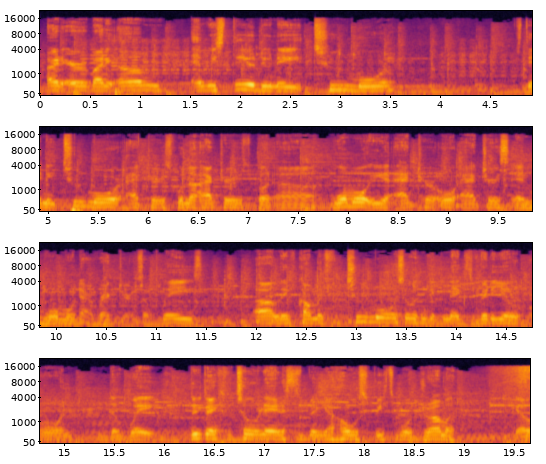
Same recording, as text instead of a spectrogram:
Alright everybody, um, and we still do need two more. Still need two more actors. Well not actors, but uh one more either actor or actress and one more director. So please uh, leave comments for two more so we can get the next video on the way. Do thanks for tuning in. This has been your host, Beast Boy Drumma. Go.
